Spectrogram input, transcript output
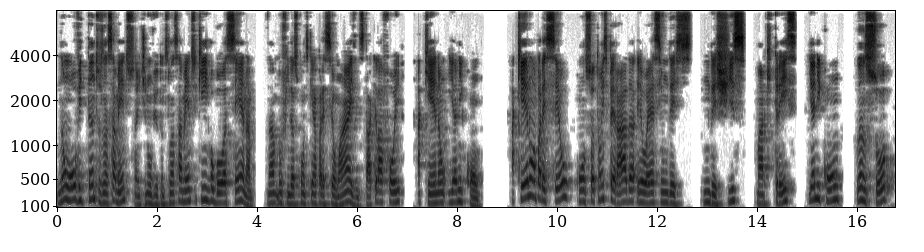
não houve tantos lançamentos, a gente não viu tantos lançamentos e quem roubou a cena, na, no fim das contas, quem apareceu mais em destaque lá foi a Canon e a Nikon. A Canon apareceu com sua tão esperada EOS 1D, 1DX Mark III e a Nikon lançou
